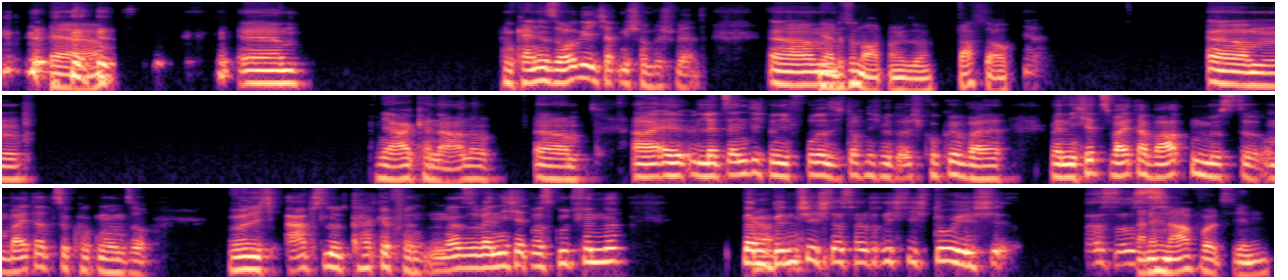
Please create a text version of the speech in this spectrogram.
Ja. Ähm, und keine Sorge, ich habe mich schon beschwert. Ähm, Ja, das ist in Ordnung so. Darfst du auch. ähm, ja, keine Ahnung. Ähm, aber äh, letztendlich bin ich froh, dass ich doch nicht mit euch gucke, weil wenn ich jetzt weiter warten müsste, um weiter zu gucken und so, würde ich absolut Kacke finden. Also wenn ich etwas gut finde, dann Ja. binge ich das halt richtig durch. Das Kann ich ist, nachvollziehen.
